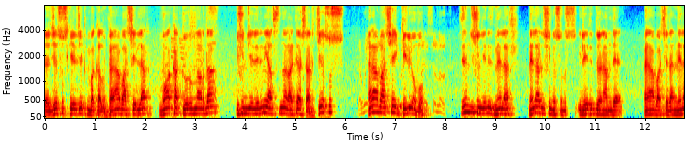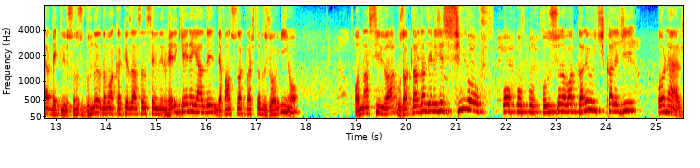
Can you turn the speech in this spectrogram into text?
e, Jesus gelecek mi bakalım. Fenerbahçeliler muhakkak yorumlarda düşüncelerini yazsınlar arkadaşlar. Jesus Fenerbahçe'ye geliyor mu? Sizin düşünceniz neler? Neler düşünüyorsunuz? İleri dönemde Fenerbahçe'den neler bekliyorsunuz? Bunları da muhakkak yazarsanız sevinirim. Harry Kane'e geldi. Defans uzaklaştırdı. Jorginho. Ondan Silva. Uzaklardan deneyeceğiz. Silva of. Of of of. Pozisyona bak. Galevic kaleci. Korner.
